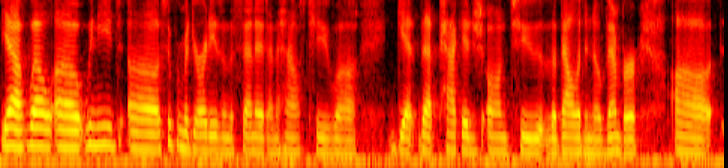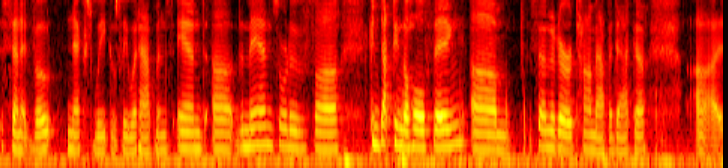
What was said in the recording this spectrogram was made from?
yeah, well, uh, we need uh, supermajorities in the Senate and the House to uh, get that package onto the ballot in November. Uh, Senate vote next week. We'll see what happens. And uh, the man sort of uh, conducting the whole thing, um, Senator Tom Apodaca. Uh,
